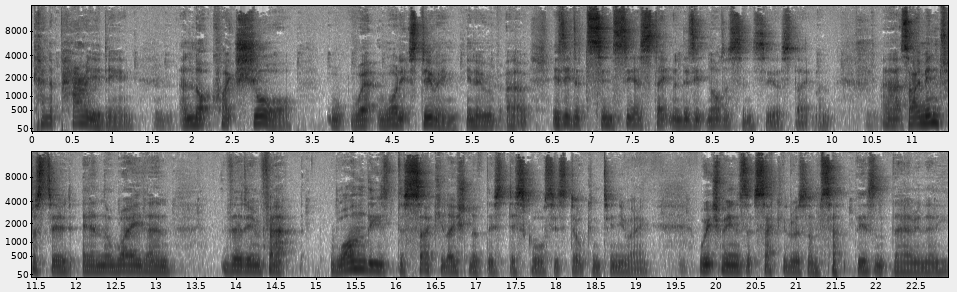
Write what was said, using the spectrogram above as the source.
kind of parodying and not quite sure where, what it's doing. You know, uh, is it a sincere statement? Is it not a sincere statement? Uh, so I'm interested in the way then that, in fact, one, these the circulation of this discourse is still continuing, which means that secularism simply isn't there in any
